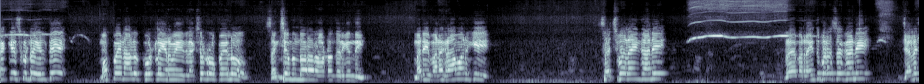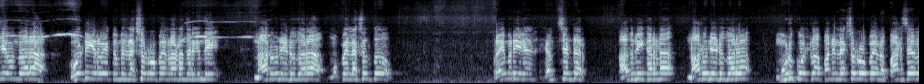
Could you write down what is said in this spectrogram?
లెక్కేసుకుంటూ వెళ్తే ముప్పై నాలుగు కోట్ల ఇరవై ఐదు లక్షల రూపాయలు సంక్షేమం ద్వారా రావడం జరిగింది. మరి మన గ్రామానికి సచివాలయం కానీ రైతు భరోసా కానీ జలజీవం ద్వారా కోటి ఇరవై తొమ్మిది లక్షల రూపాయలు రావడం జరిగింది. నాడు నేడు ద్వారా ముప్పై లక్షలతో ప్రైమరీ హెల్త్ సెంటర్ ఆధునీకరణ నాడు నేడు ద్వారా మూడు కోట్ల పన్నెండు లక్షల రూపాయలు పాఠశాల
